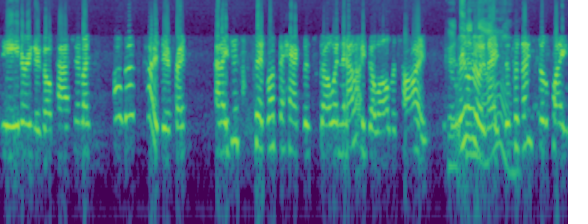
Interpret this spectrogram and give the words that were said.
Theater and you go past it, like, oh, that's kind of different. And I just said, what the heck, let's go. And now I go all the time. Good it's really, to really nice. It's a nice little place.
